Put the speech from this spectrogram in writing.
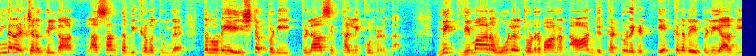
இந்த லட்சணத்தில் தான் லசாந்த விக்ரமதுங்க தன்னுடைய இஷ்டப்படி விளாசி தள்ளி கொண்டிருந்தார். மிக் விமான ஊழல் தொடர்பான நான்கு கட்டுரைகள் ஏற்கனவே வெளியாகி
